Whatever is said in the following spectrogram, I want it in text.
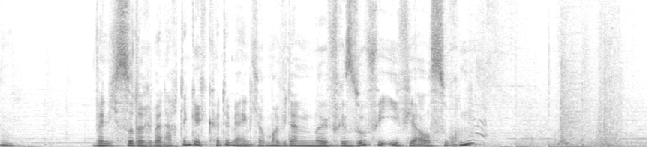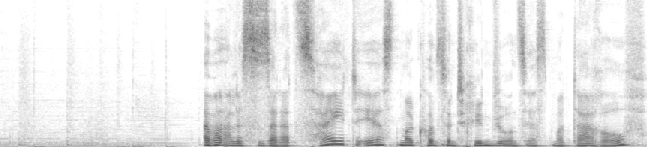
Hm. Wenn ich so darüber nachdenke, ich könnte mir eigentlich auch mal wieder eine neue Frisur für Eve hier aussuchen. Aber alles zu seiner Zeit. Erstmal konzentrieren wir uns erstmal darauf.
